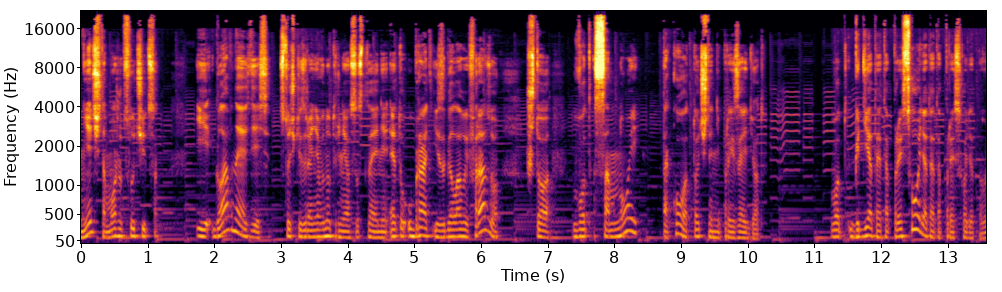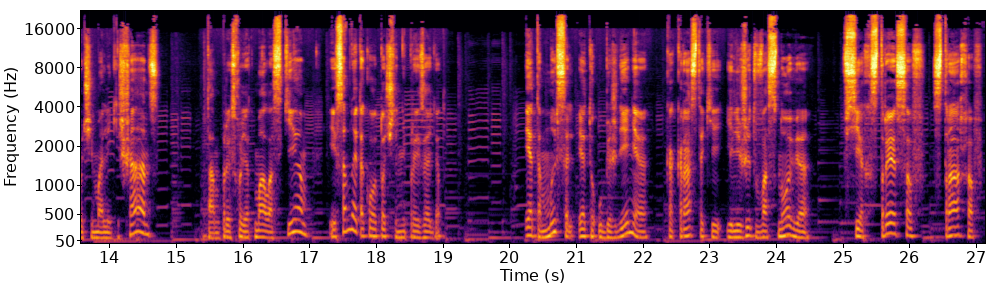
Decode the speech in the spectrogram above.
нечто может случиться. И главное здесь, с точки зрения внутреннего состояния, это убрать из головы фразу, что вот со мной такого точно не произойдет. Вот где-то это происходит, это происходит на очень маленький шанс, там происходит мало с кем, и со мной такого точно не произойдет. Эта мысль, это убеждение как раз таки и лежит в основе всех стрессов, страхов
